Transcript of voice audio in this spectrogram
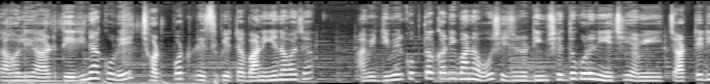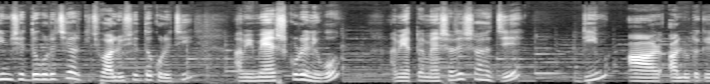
তাহলে আর দেরি না করে ছটপট রেসিপিটা বানিয়ে নেওয়া যাক। আমি ডিমের কোপ্তাকারি বানাবো সেই জন্য ডিম সেদ্ধ করে নিয়েছি। আমি চারটে ডিম সেদ্ধ করেছি আর কিছু আলু সেদ্ধ করেছি। আমি ম্যাশ করে নেব। আমি একটা ম্যাশারের সাহায্যে ডিম আর আলুটাকে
